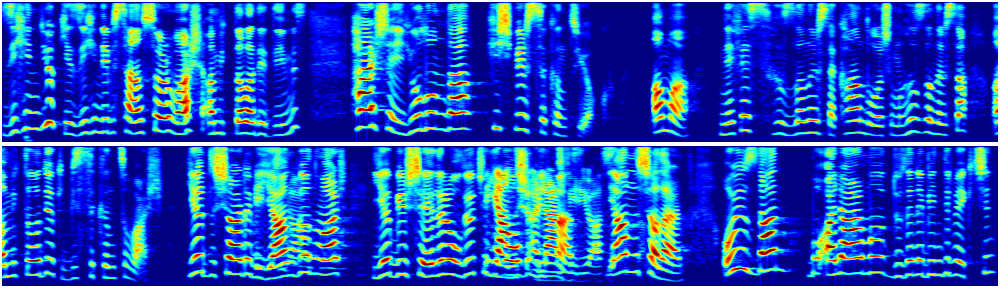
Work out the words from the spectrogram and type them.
zihin diyor ki zihinde bir sensör var amigdala dediğimiz. Her şey yolunda hiçbir sıkıntı yok. Ama nefes hızlanırsa kan dolaşımı hızlanırsa amigdala diyor ki bir sıkıntı var. Ya dışarıda bir Tedbir yangın var ya bir şeyler oluyor çünkü yanlış alarm bilmez. veriyor aslında. Yanlış alarm. O yüzden bu alarmı düzene bindirmek için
